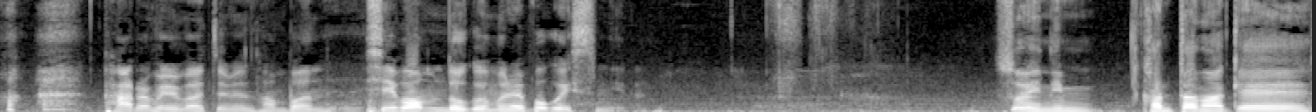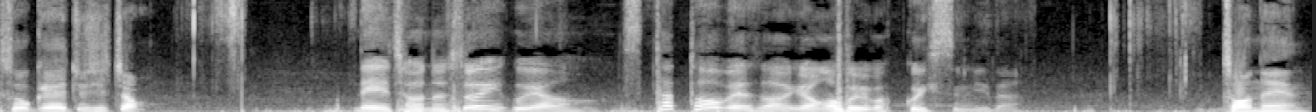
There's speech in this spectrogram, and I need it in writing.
바람을 맞으면서 한번 시범 녹음을 해보고 있습니다. 소희님 간단하게 소개해 주시죠. 네, 저는 소이고요. 스타트업에서 영업을 맡고 있습니다. 저는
